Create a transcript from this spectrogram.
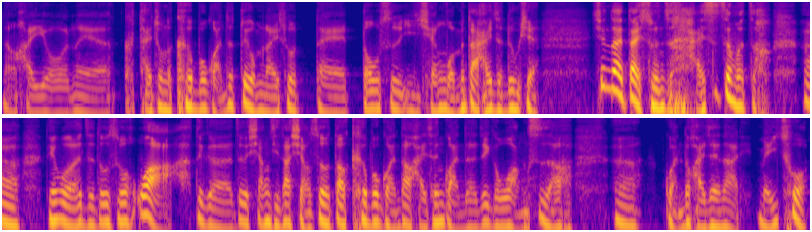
然后还有那台中的科博馆，这对我们来说，哎，都是以前我们带孩子路线。现在带孙子还是这么走啊，连我儿子都说哇，这个这个想起他小时候到科博馆、到海参馆的这个往事啊，呃，馆都还在那里，没错。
